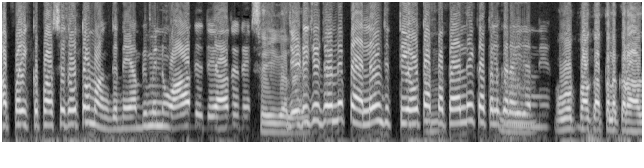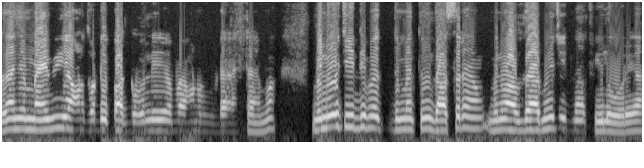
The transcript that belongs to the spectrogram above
ਆਪਾਂ ਇੱਕ ਪਾਸੇ ਤੋਂ ਤੋਂ ਮੰਗਦੇ ਆ ਵੀ ਮੈਨੂੰ ਆਹ ਦੇ ਦੇ ਆਹ ਦੇ ਦੇ। ਸਹੀ ਗੱਲ ਹੈ। ਜਿਹੜੀ ਚੀਜ਼ ਉਹਨੇ ਪਹਿਲਾਂ ਹੀ ਦਿੱਤੀ ਆ ਉਹ ਤਾਂ ਆਪਾਂ ਪਹਿਲਾਂ ਹੀ ਕਤਲ ਕਰਾਈ ਜਾਂਦੇ ਆ। ਉਹ ਆਪਾਂ ਕਤਲ ਕਰਾ ਦੇਣਾ ਜੇ ਮੈਂ ਵੀ ਹੁਣ ਤੁਹਾਡੀ ਪੱਗ ਬੰਨੀ ਆ ਮੈਂ ਹੁਣ ਇਸ ਟਾਈਮ ਮੈਨੂੰ ਇਹ ਚੀਜ਼ ਦੀ ਮੈਂ ਜਿਵੇਂ ਤੁਸੀਂ ਦੱਸ ਰਹੇ ਮੈਨੂੰ ਆਪਦੇ ਆਪ ਨੂੰ ਇਹ ਚੀਜ਼ ਦਾ ਫੀਲ ਹੋ ਰਿਹਾ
